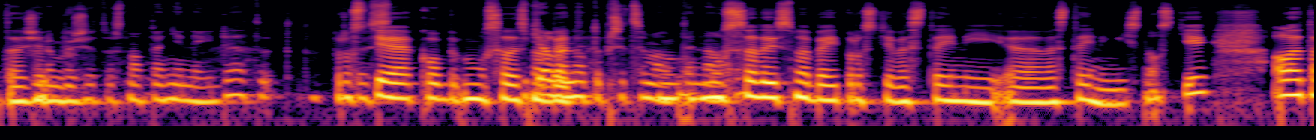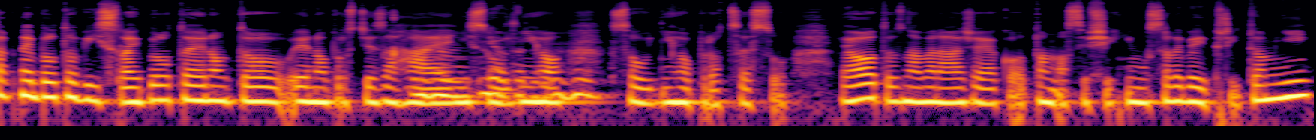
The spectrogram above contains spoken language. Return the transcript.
Takže Nebo že to snad ani nejde. To, to, to prostě to jako by museli jsme být, na to přece máte museli jsme být prostě ve stejné eh, ve stejné místnosti, ale tak nebyl to výslech, bylo to jenom to jenom prostě zahájení mm-hmm, soudního, jo, tak, mm-hmm. soudního procesu. Jo, to znamená, že jako tam asi všichni museli být přítomní.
